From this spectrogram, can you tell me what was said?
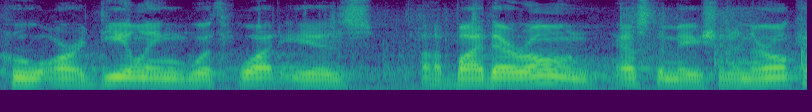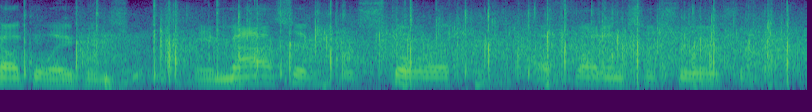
who are dealing with what is, uh, by their own estimation and their own calculations, a massive, historic flooding situation.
